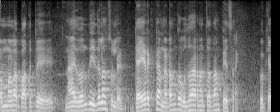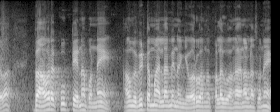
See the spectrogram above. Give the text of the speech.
ரொம்ப நாளாக பார்த்துட்டு நான் இது வந்து இதெல்லாம் சொல்ல டைரெக்டாக நடந்த உதாரணத்தை தான் பேசுகிறேன் ஓகேவா? இப்போ அவரை கூப்பிட்டு என்ன பண்ணேன் அவங்க வீட்டம்மா எல்லாமே நான் இங்கே வருவாங்க பழகுவாங்க. அதனால் நான் சொன்னேன்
